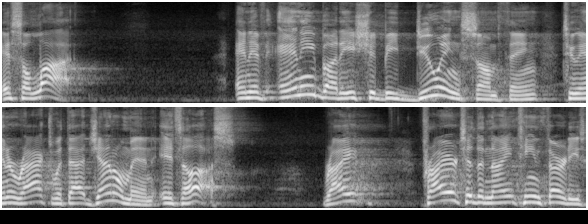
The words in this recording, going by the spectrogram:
It's a lot. And if anybody should be doing something to interact with that gentleman, it's us, right? Prior to the 1930s,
